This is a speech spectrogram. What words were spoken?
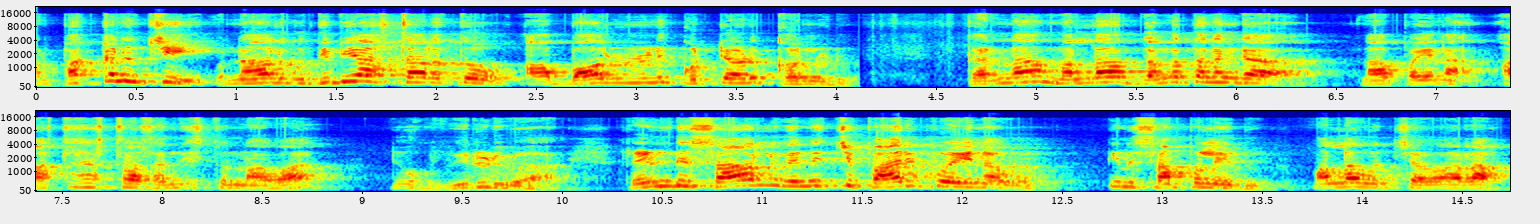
మన పక్క నుంచి నాలుగు దివ్యాస్త్రాలతో ఆ బాలుడిని కొట్టాడు కర్ణుడు. కర్ణ మళ్ళా దొంగతనంగా నా పైన అస్త్రశస్త్రాలు సంధిస్తున్నావా? నువ్వు ఒక వీరుడివా? రెండుసార్లు వెన్నెచ్చి పారిపోయినావు. నేను చంపలేదు. మళ్ళా వచ్చావా? రా.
